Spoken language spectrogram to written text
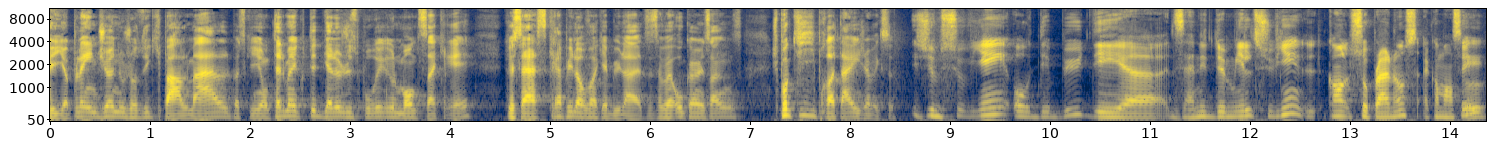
qu'il y a plein de jeunes aujourd'hui qui parlent mal parce qu'ils ont tellement écouté de gars juste pour rire le monde sacré que ça a scrappé leur vocabulaire. Ça fait aucun sens. Je sais pas qui ils protègent avec ça. Je me souviens au début des, euh, des années 2000, tu te souviens quand Sopranos a commencé, Mm.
